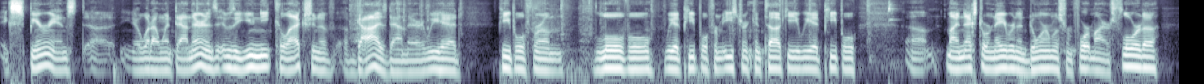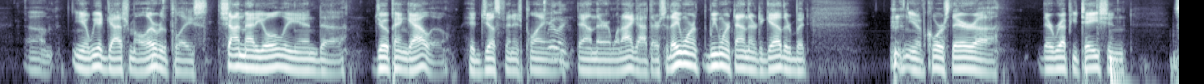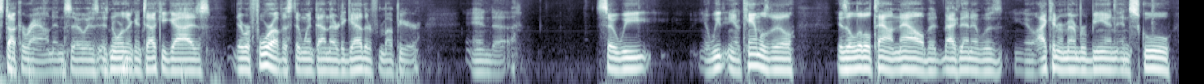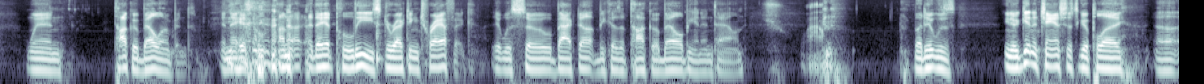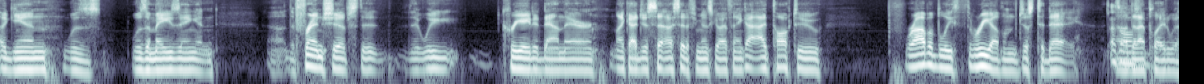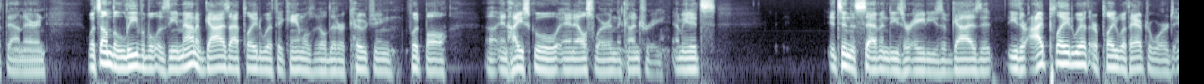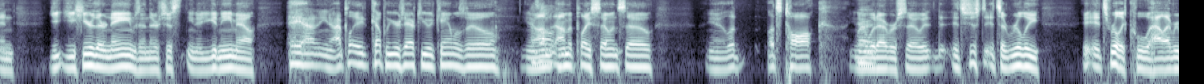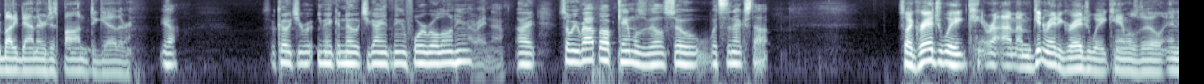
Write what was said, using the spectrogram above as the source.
experienced, uh, you know, what I went down there, and it was, it was a unique collection of of guys down there. We had people from Louisville, we had people from Eastern Kentucky, we had people. Um, my next door neighbor in the dorm was from Fort Myers, Florida. um, you know, we had guys from all over the place. Sean Mattioli and uh, Joe Pangallo had just finished playing Really? down there when I got there, so they weren't we weren't down there together, but you know, of course, their uh, their reputation stuck around, and so as, as Northern Kentucky guys, there were four of us that went down there together from up here, and uh, so we, you know, we you know Campbellsville is a little town now, but back then it was you know I can remember being in school when Taco Bell opened, and they had I'm not, they had police directing traffic. It was so backed up because of Taco Bell being in town Wow. but it was you know getting a chance just to go play uh, again was was amazing. And uh, the friendships that that we created down there like i just said i said a few minutes ago i think i, I talked to probably three of them just today uh, that i played with down there. And what's unbelievable is the amount of guys i played with at Campbellsville that are coaching football uh, in high school and elsewhere in the country. I mean it's it's in the 70s or 80s of guys that either I played with or played with afterwards. And you, you hear their names and there's just, you know, you get an email, hey, I, you know, I played a couple years after you at Campbellsville. You know, I'm, awesome. I'm at place so and so. You know, let let's talk. You know, Right. whatever. So it, it's just it's a really it's really cool how everybody down there just bonded together. Yeah. So, coach, you you making notes? You got anything before we roll on here? All right now. All right. So we wrap up Campbellsville. So what's the next stop? So I graduate. I'm, getting ready to graduate Campbellsville, and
